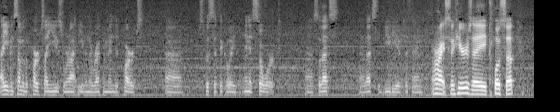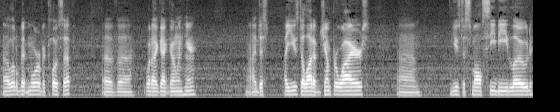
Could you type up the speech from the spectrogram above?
I, even some of the parts I used were not even the recommended parts uh, specifically, and it still worked. so that's that's the beauty of the thing. All right, so here's a close-up, a little bit more of a close-up of uh, what I got going here. I just I used a lot of jumper wires, um, used a small CB load,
